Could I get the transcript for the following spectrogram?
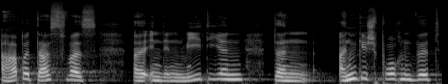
Aber das, was äh, in den Medien dann angesprochen wird,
